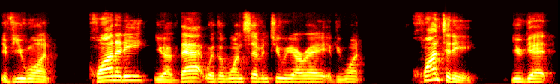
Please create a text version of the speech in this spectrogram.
If you want quantity, you have that with a 172 ERA. If you want quantity, you get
